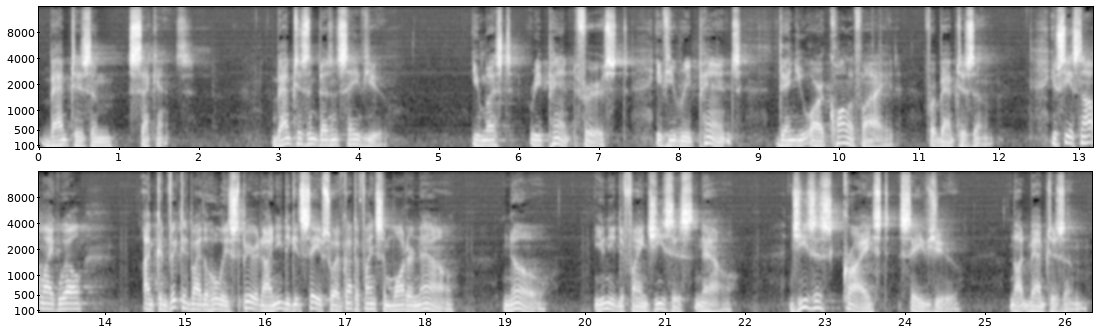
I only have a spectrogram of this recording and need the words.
baptism second. Baptism doesn't save you. you must repent first. If you repent, then you are qualified for baptism. You see, it's not like, well, I'm convicted by the Holy Spirit I need to get saved, so I've got to find some water now. No, you need to find Jesus now. Jesus Christ saves you, not baptism.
